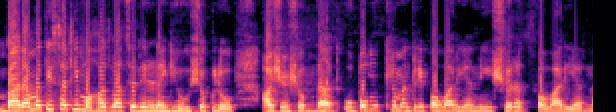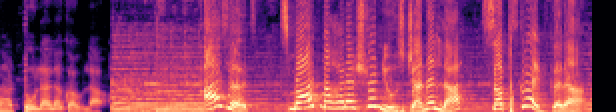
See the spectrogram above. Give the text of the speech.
बारामतीसाठी महत्त्वाचे निर्णय घेऊ शकलो अशा शब्दात उपमुख्यमंत्री पवार यांनी शरद पवार यांना टोला लगावला. आजच स्मार्ट महाराष्ट्र न्यूज चॅनलला सबस्क्राईब करा.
